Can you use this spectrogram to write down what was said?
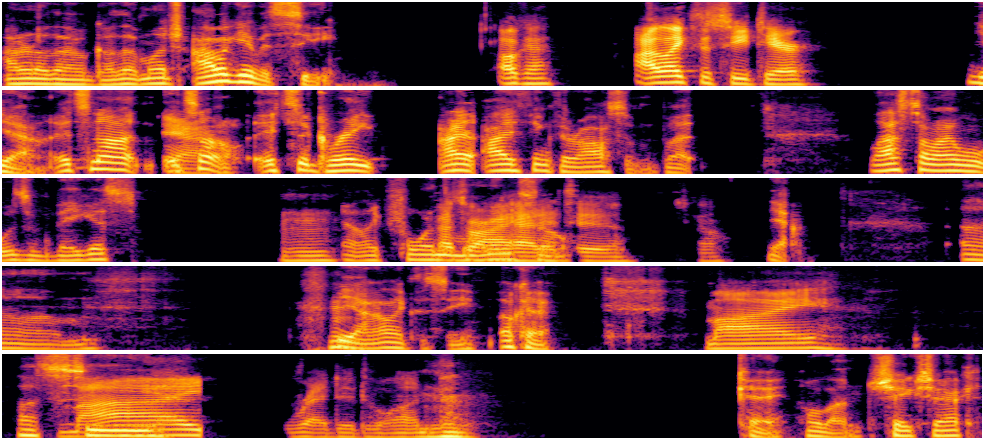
I don't know that I would go that much. I would give it C. Okay. I like the C tier. Yeah, it's not. It's Yeah. not. It's a great. I I think they're awesome. But last time I went was in Vegas hmm at like four in That's the where I morning. had so, it too. So Um, yeah, I like the C. Okay, my let's see. my Reddit one. Okay, hold on. Shake Shack.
